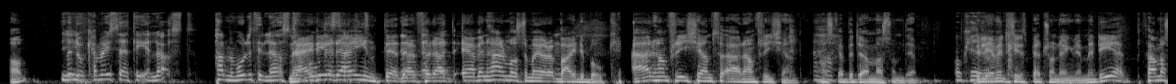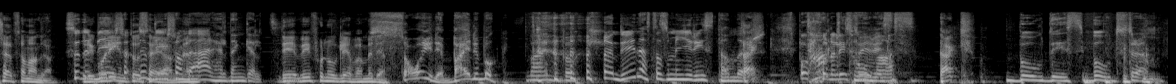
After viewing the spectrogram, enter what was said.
Ja. Men då kan man ju säga att det är löst. Palmemordet är löst. Nej, det är det inte. Därför att även här måste man göra by the book. Är han frikänd så är han frikänd. Han ska bedömas som det. Det då. lever inte Chris Pettersson längre, men det är samma sätt som andra. Så det, går blir, inte så, att det säga. blir som men det är helt enkelt. Det, vi får nog leva med det. Sa ju det, by the book. By the book. Du är nästan som en jurist, Anders. Tack. Sportjournalist Tack. Thomas Tack. Bodis Bodström.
